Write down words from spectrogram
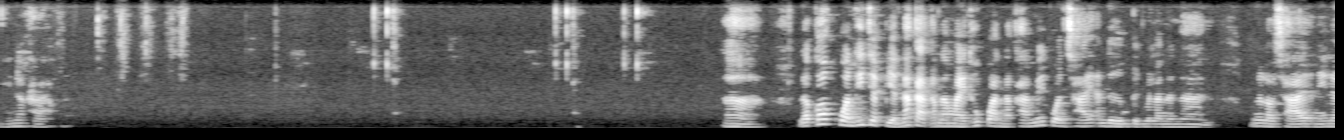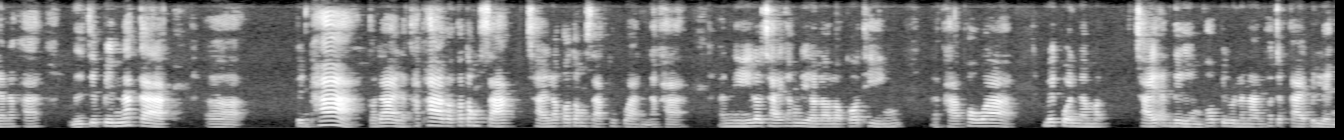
นี้นะคะอ่า แล้วก็ควรที่จะเปลี่ยนหน้ากากอนามัยทุกวันนะคะ ไม่ควรใช้อันเดิมเป็นเวลานานๆ เมื่อเราใช้อันนี้แล้วนะคะ หรือจะเป็นหน้ากากเป็นผ้าก็ได้นะคะผ้าก็ต้องซักใช้แล้วก็ต้องซักทุกวันนะคะ อันนี้เราใช้ครั้งเดียวแล้วเราก็ทิ้งนะคะ เพราะว่าไม่ควรนำมาใช้อันเดิมเพราะเป็นเวลานานเขาจะกลายเป็นแหล่ง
